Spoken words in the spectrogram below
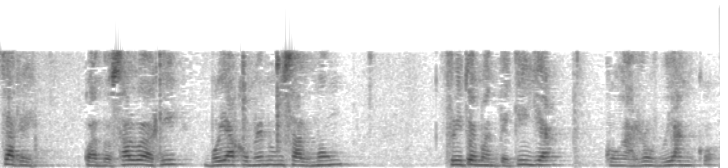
O sea que cuando salgo de aquí voy a comerme un salmón frito de mantequilla con arroz blanco,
